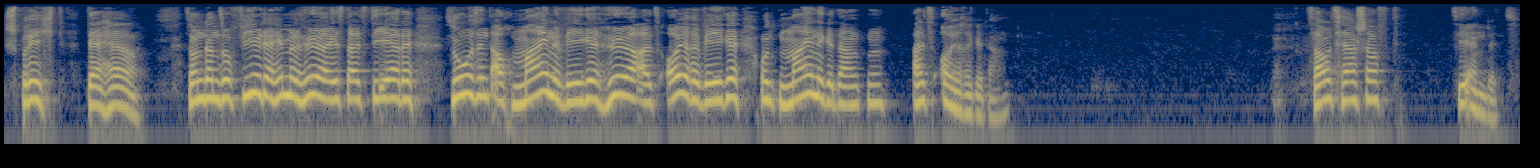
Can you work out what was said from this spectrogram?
spricht der Herr. Sondern so viel der Himmel höher ist als die Erde, so sind auch meine Wege höher als eure Wege und meine Gedanken als eure Gedanken. Sauls Herrschaft, sie endet.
